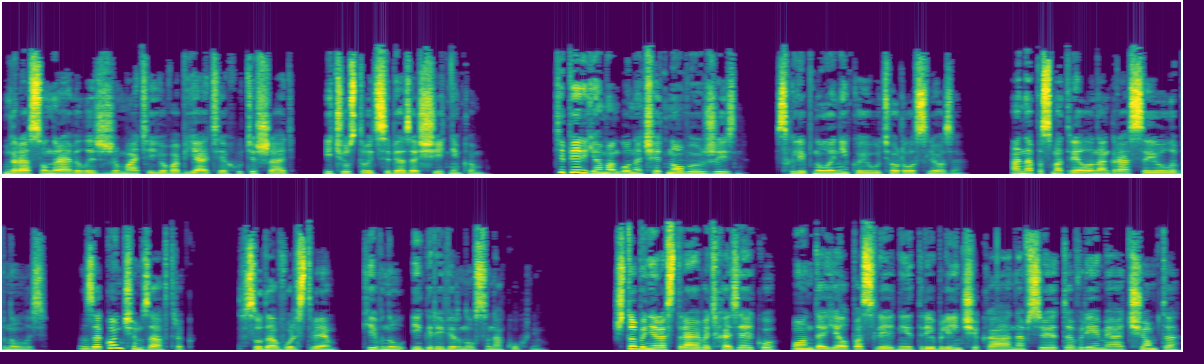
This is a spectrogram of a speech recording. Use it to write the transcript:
Грасу нравилось сжимать ее в объятиях, утешать и чувствовать себя защитником. «Теперь я могу начать новую жизнь», — схлипнула Ника и утерла слезы. Она посмотрела на Грасса и улыбнулась. закончим завтрак?» «С удовольствием», — кивнул Игорь и вернулся на кухню. Чтобы не расстраивать хозяйку, он доел последние три блинчика, а она все это время о чем то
